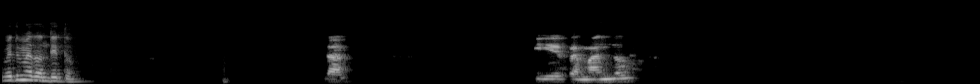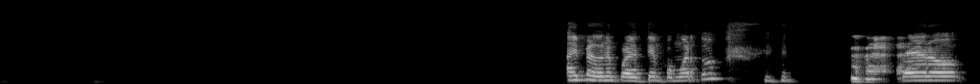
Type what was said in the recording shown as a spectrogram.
Méteme tantito. Claro. Y remando. Ay, perdonen por el tiempo muerto. Pero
